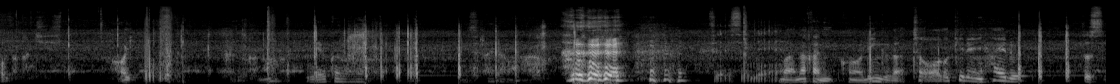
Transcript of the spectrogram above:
こんな感じですねはい。見えるかな。見づらいだろうな。そうですよね。まあ中にこのリングがちょうど綺麗に入る。そうです。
